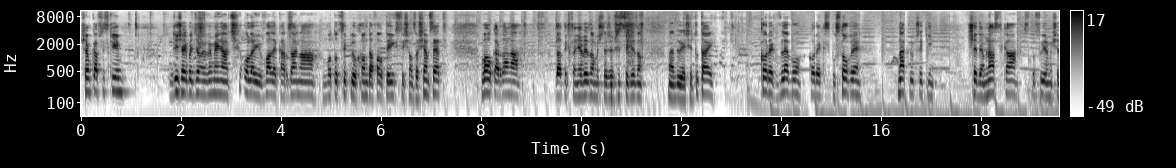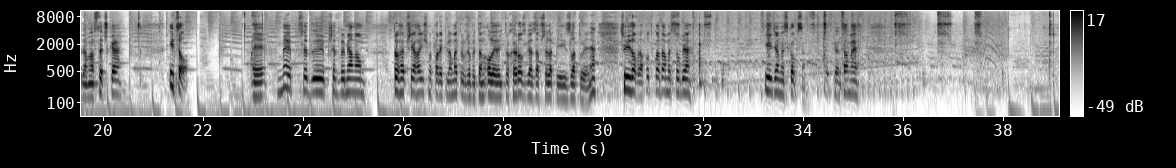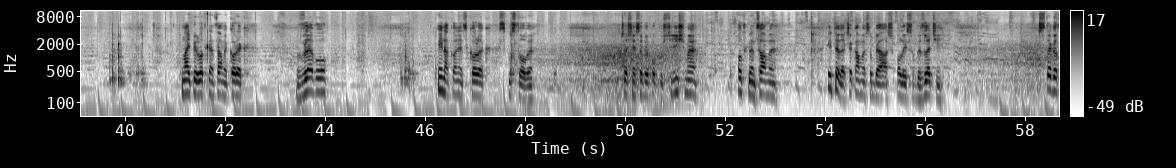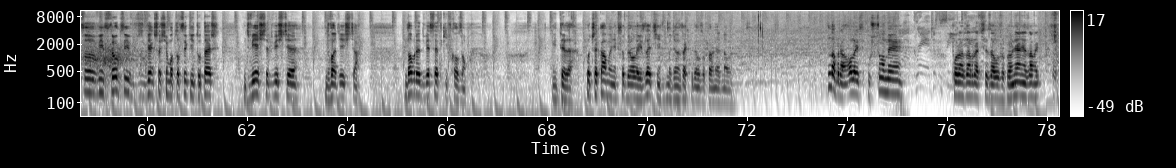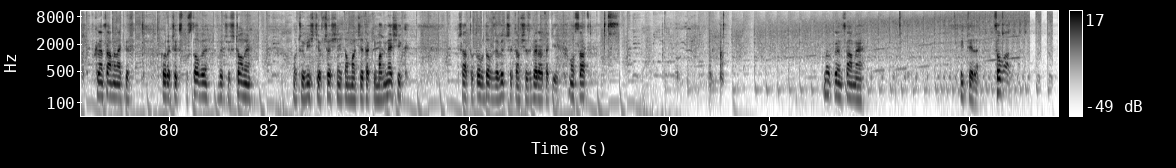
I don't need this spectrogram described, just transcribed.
Siemka wszystkim. Dzisiaj będziemy wymieniać olej Vale Cardana w motocyklu Honda VTX 1800. Wał Cardana, dla tych co nie wiedzą, myślę, że wszyscy wiedzą, znajduje się tutaj. Korek w lewo, korek spustowy na kluczyki 17. Stosujemy 17. I co? E, My przed, przed wymianą trochę przejechaliśmy parę kilometrów, żeby ten olej trochę rozgrzać, zawsze lepiej zlatuje, nie? Czyli dobra, podkładamy sobie i jedziemy z koksem. Odkręcamy. Najpierw odkręcamy korek w lewo i na koniec korek spustowy. Wcześniej sobie popuściliśmy, odkręcamy i tyle. Czekamy sobie aż olej sobie zleci. Z tego co w instrukcji, w większości motocykli tu też 200, 220. Dobre dwie setki wchodzą. I tyle. Poczekamy, niech sobie olej zleci. Będziemy za chwilę uzupełniać nowy. Dobra, olej spuszczony. Pora zabrać się za uzupełnianie. Zamek wkręcamy najpierw koreczek spustowy, wyczyszczony. Oczywiście wcześniej tam macie taki magnesik. Trzeba to, to dobrze wytrzeć, tam się zbiera taki osad. Dokręcamy i tyle. Co ważne,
